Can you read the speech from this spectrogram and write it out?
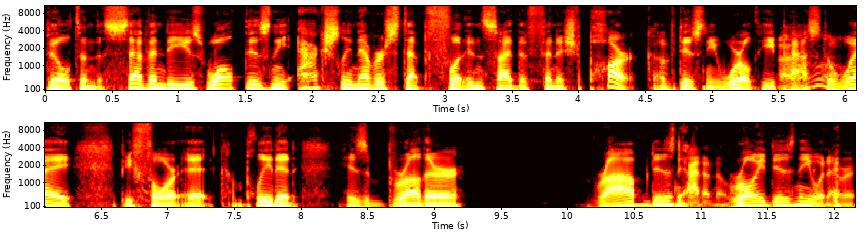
built in the '70s. Walt Disney actually never stepped foot inside the finished park of Disney World. He passed Oh. away before it completed. His brother. Rob Disney, I don't know, Roy Disney, whatever.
